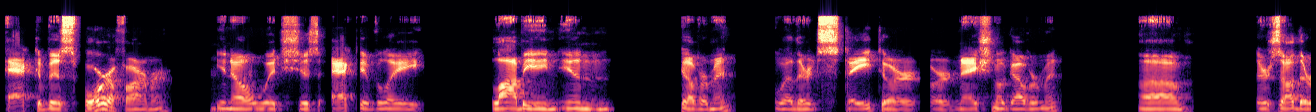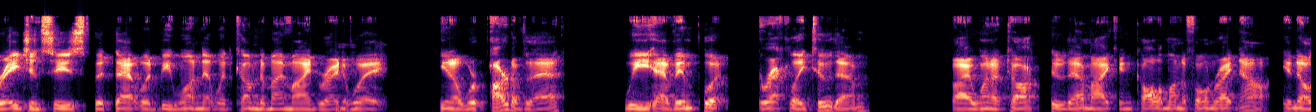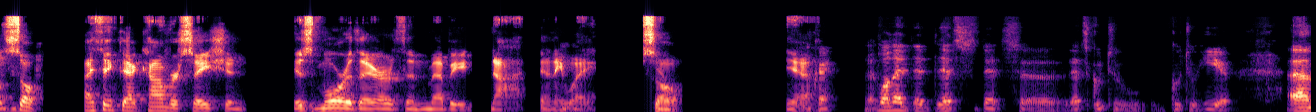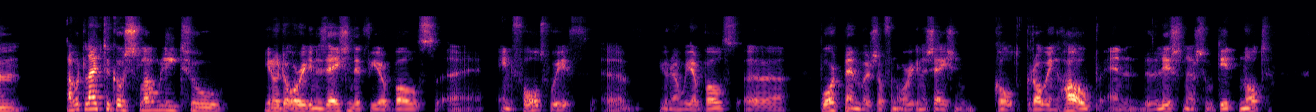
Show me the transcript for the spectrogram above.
activist for a farmer, you know, mm-hmm. which is actively lobbying in government, whether it's state or or national government. Um, there's other agencies, but that would be one that would come to my mind right mm-hmm. away you know, we're part of that. We have input directly to them. If I want to talk to them, I can call them on the phone right now. You know, mm-hmm. so I think that conversation is more there than maybe not anyway. Mm-hmm. So, yeah. Okay. Well, that, that that's that's uh, that's good to good to hear. Um, I would like to go slowly to you know the organization that we are both uh, involved with. Uh, you know, we are both uh, board members of an organization called Growing Hope, and the listeners who did not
